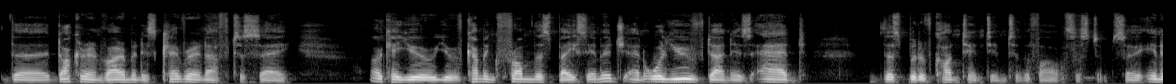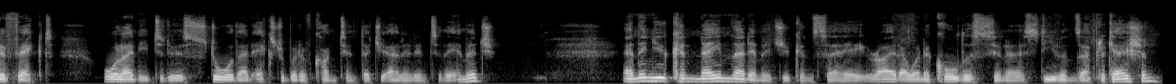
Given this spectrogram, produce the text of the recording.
the Docker environment is clever enough to say, okay, you you're coming from this base image, and all you've done is add this bit of content into the file system. So in effect, all I need to do is store that extra bit of content that you added into the image. And then you can name that image. You can say, right, I want to call this, you know, Stevens application.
